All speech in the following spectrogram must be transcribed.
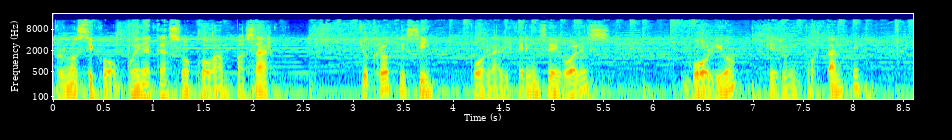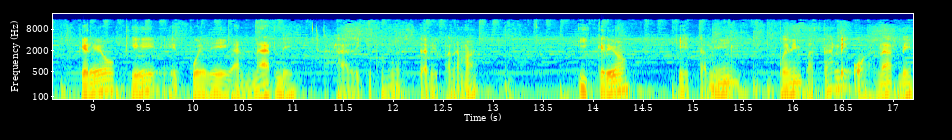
Pronóstico, ¿puede acaso Cobán pasar? Yo creo que sí, por la diferencia de goles. Goleó, que es lo importante. Creo que eh, puede ganarle al equipo universitario de Panamá. Y creo que también puede empatarle o ganarle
